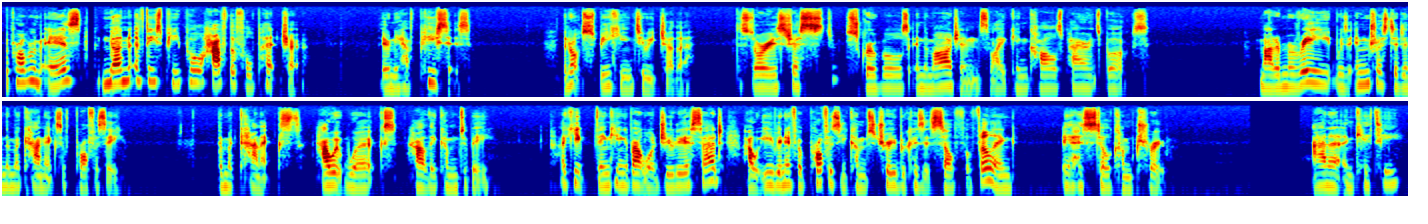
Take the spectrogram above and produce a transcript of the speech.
The problem is, none of these people have the full picture. They only have pieces. They're not speaking to each other. The story is just scribbles in the margins, like in Carl's parents' books. Madame Marie was interested in the mechanics of prophecy. The mechanics, how it works, how they come to be. I keep thinking about what Julius said how even if a prophecy comes true because it's self fulfilling, it has still come true. Anna and Kitty,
